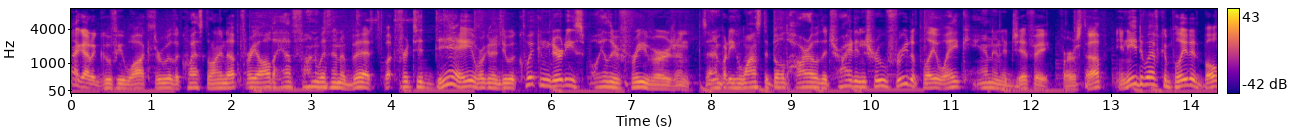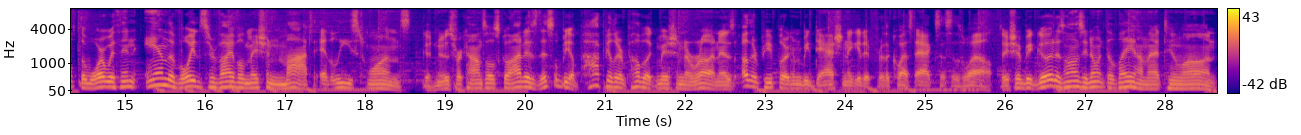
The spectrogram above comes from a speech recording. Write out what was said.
I got a goofy walkthrough of the quest lined up for y'all to have fun with in a bit, but for today, we're gonna do a quick and dirty spoiler-free version, so anybody who wants to build Harrow the tried and true free-to-play way can in a jiffy. First up, you need to have completed both the War Within and the Void Survival mission MOT at least once. Good news for Console Squad is this will be a popular public mission to run as other people are going to be dashing to get it for the Quest access as well. So you should be good as long as you don't delay on that too long.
